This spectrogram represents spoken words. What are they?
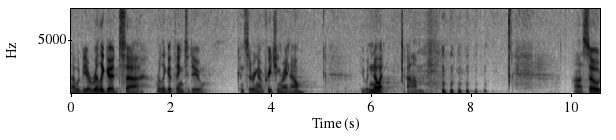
that would be a really good uh, really good thing to do, considering I'm preaching right now. You wouldn't know it. Um, uh, so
